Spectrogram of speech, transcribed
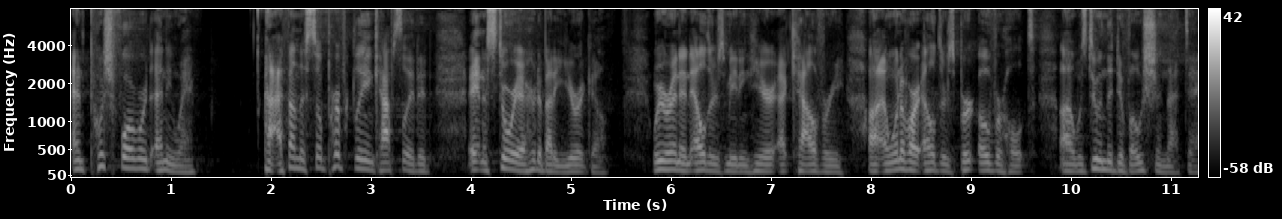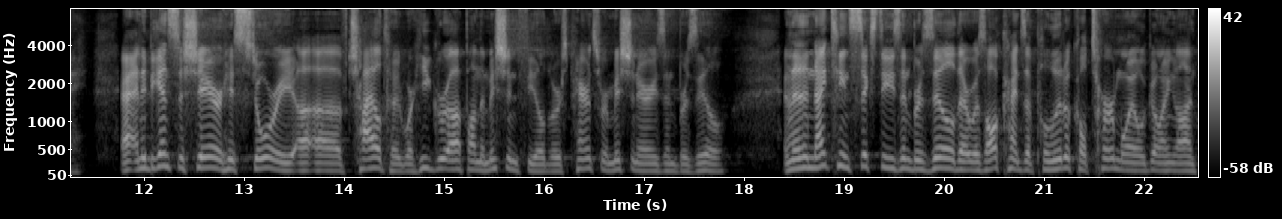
and push forward anyway. I found this so perfectly encapsulated in a story I heard about a year ago. We were in an elders meeting here at Calvary, uh, and one of our elders, Bert Overholt, uh, was doing the devotion that day. And he begins to share his story uh, of childhood where he grew up on the mission field where his parents were missionaries in Brazil. And then in the 1960s in Brazil, there was all kinds of political turmoil going on.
